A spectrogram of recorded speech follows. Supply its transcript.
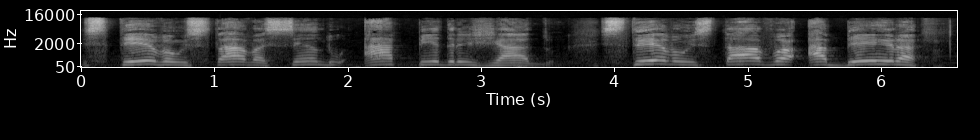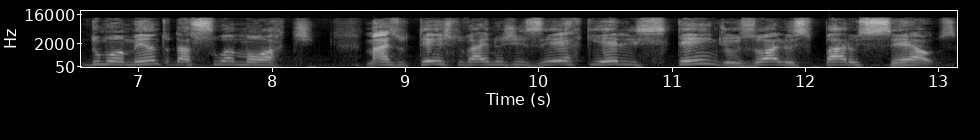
Estevão estava sendo apedrejado. Estevão estava à beira do momento da sua morte. Mas o texto vai nos dizer que ele estende os olhos para os céus,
